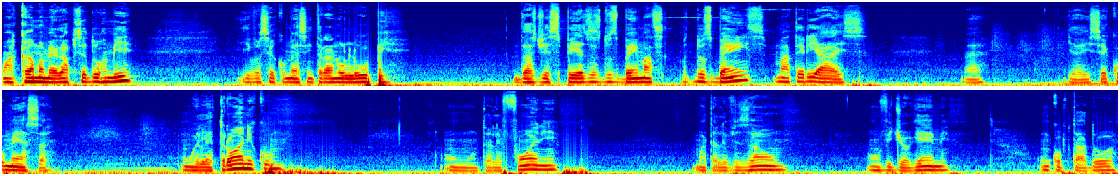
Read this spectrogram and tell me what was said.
uma cama melhor para você dormir e você começa a entrar no loop das despesas dos, bem, dos bens materiais. Né? E aí você começa um eletrônico, um telefone, uma televisão, um videogame, um computador,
